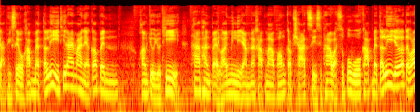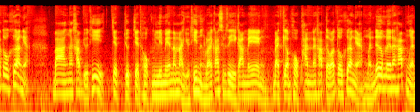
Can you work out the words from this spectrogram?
กะพิกเซลครับ แบตเตอรี่ที่ได้มาเนี่ยก็เป็นความจุอยู่ที่ 5,800 มิลลิแอมนะครับ มาพร้อมกับชาร์จ 45 วัตต์ซูเปอร์วูครับ แบตเตอรี่เยอะแต่ว่าตัวเครื่องเนี่ยบางนะครับอยู่ที่ 7.76มิลลิเมตรน้ำหนักอยู่ที่ 194 กรัมเอง แบตเกือบ 6,000 นะครับ แต่ว่าตัวเครื่องเนี่ยเหมือนเดิมเลยนะครับ เหมือน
